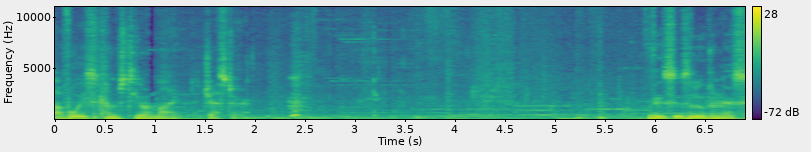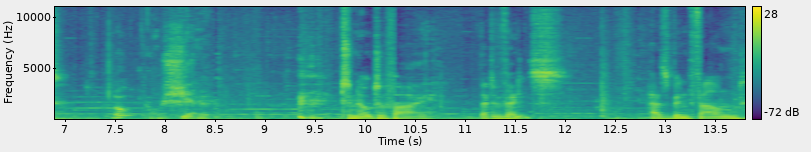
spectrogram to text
a voice comes to your mind, Jester. This is Ludinus. Oh, oh shit. To notify that Vess has been found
